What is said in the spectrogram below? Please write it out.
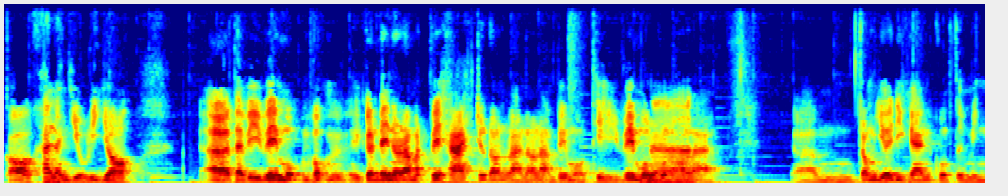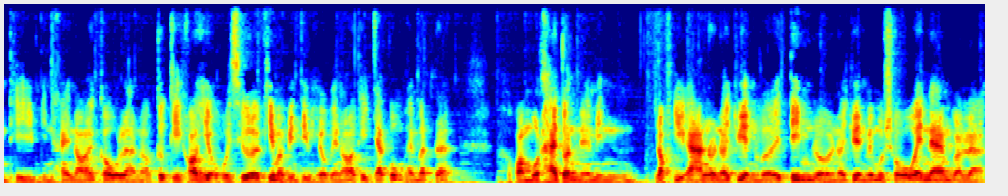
có khá là nhiều lý do. À, tại vì V1 gần đây nó ra mắt V2 trước đó là nó làm V1 thì V1 à. của nó là um, trong giới Digan của tụi mình thì mình hay nói câu là nó cực kỳ khó hiểu. Hồi xưa khi mà mình tìm hiểu về nó thì chắc cũng phải mất khoảng một hai tuần để mình đọc dự án rồi nói chuyện với team rồi nói chuyện với một số anh em gọi là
